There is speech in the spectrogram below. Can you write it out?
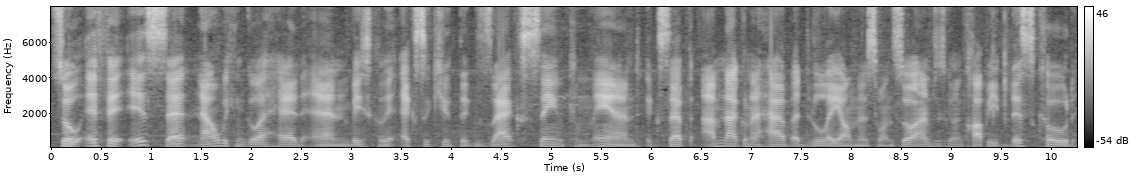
So if it is set, now we can go ahead and basically execute the exact same command, except I'm not gonna have a delay on this one. So I'm just gonna copy this code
